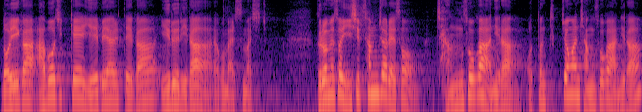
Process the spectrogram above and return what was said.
너희가 아버지께 예배할 때가 이르리라라고 말씀하시죠. 그러면서 23절에서 장소가 아니라 어떤 특정한 장소가 아니라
